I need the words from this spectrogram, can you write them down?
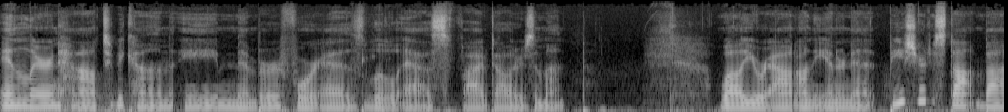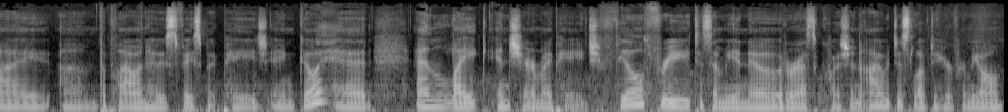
and learn how to become a member for as little as $5 a month while you are out on the internet, be sure to stop by um, the Plow and Hose Facebook page and go ahead and like and share my page. Feel free to send me a note or ask a question. I would just love to hear from y'all.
